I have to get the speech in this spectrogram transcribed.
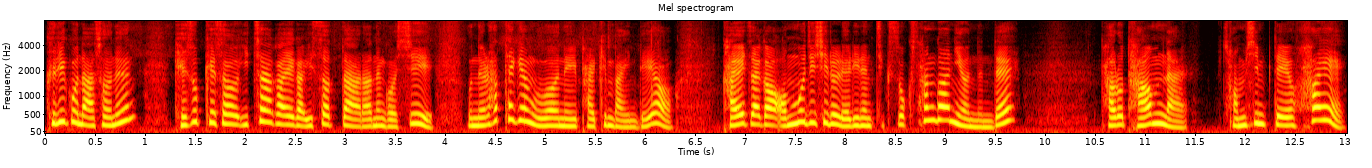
그리고 나서는 계속해서 2차 가해가 있었다라는 것이 오늘 하태경 의원이 밝힌 바인데요. 가해자가 업무 지시를 내리는 직속 상관이었는데 바로 다음 날 점심 때 화해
